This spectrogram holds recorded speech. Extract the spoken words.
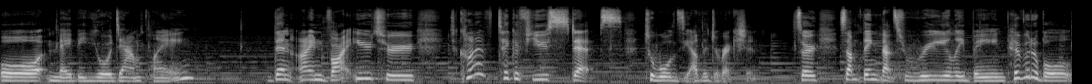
or maybe you're downplaying, then I invite you to, to kind of take a few steps towards the other direction. So, something that's really been pivotal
